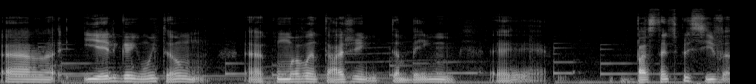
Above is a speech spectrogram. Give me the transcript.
Uh, e ele ganhou então com uma vantagem também é, bastante expressiva,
